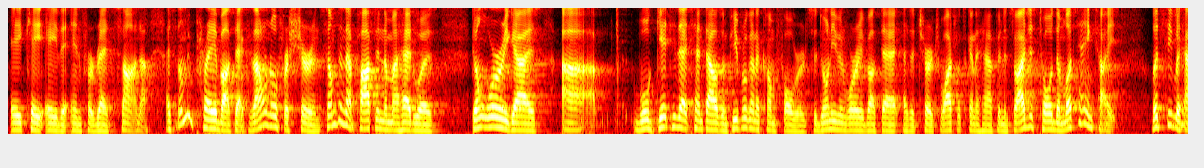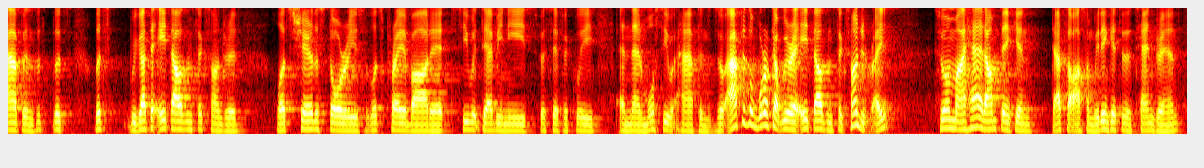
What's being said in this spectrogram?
aka the infrared sauna. I said, let me pray about that because I don't know for sure. And something that popped into my head was, don't worry, guys. Uh, we'll get to that 10,000. People are going to come forward. So don't even worry about that as a church. Watch what's going to happen. And so I just told them, let's hang tight. Let's see what happens. Let's, let's, let's, we got the 8,600. Let's share the stories. Let's pray about it. See what Debbie needs specifically. And then we'll see what happens. So after the workout, we were at 8,600, right? So in my head, I'm thinking, that's awesome. We didn't get to the 10 grand.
